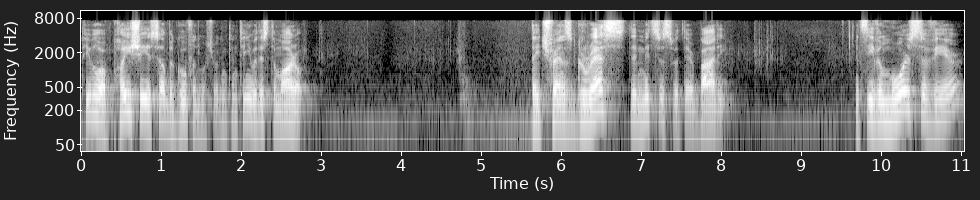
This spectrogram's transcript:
People who are poishe yisel begufan, which we can continue with this tomorrow. They transgress the mitzvahs with their body. It's even more severe,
